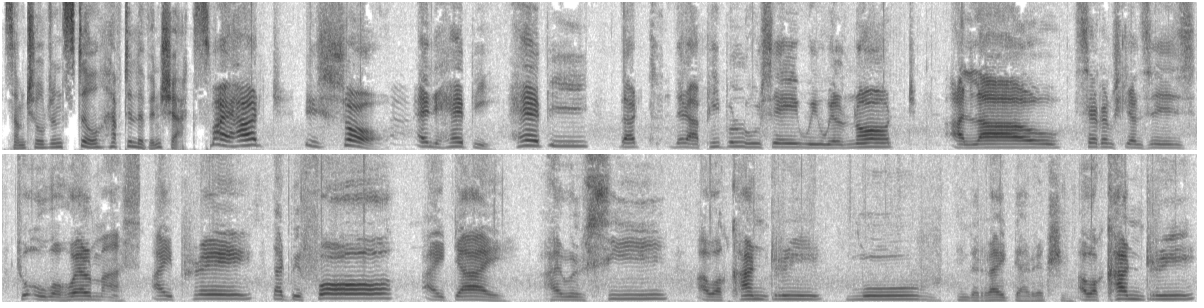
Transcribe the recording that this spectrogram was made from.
some children still have to live in shacks. My heart is sore and happy. Happy that there are people who say we will not allow circumstances to overwhelm us. I pray that before I die, I will see our country move in the right direction. Our country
